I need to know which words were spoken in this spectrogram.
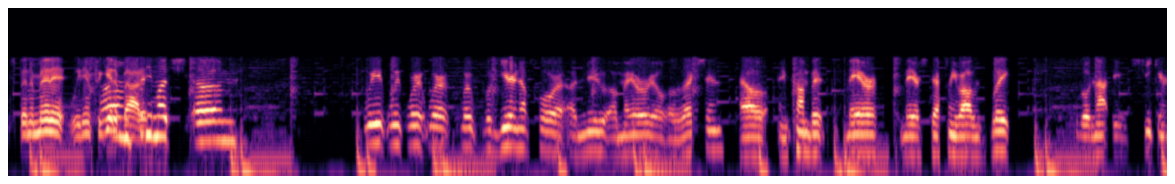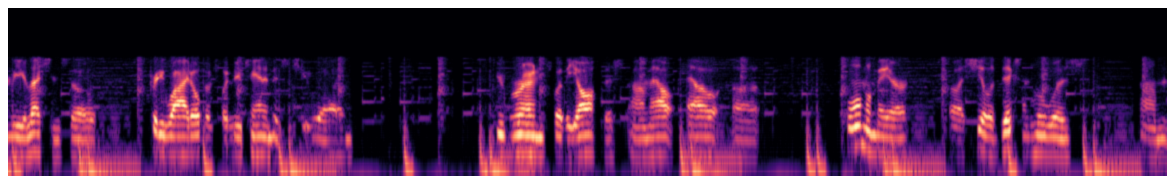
It's been a minute. We didn't forget um, about pretty it. Pretty much, um, we we we're we're we're we're gearing up for a new uh, mayoral election. Our incumbent mayor, Mayor Stephanie Rawlings-Blake, will not be seeking re-election, so it's pretty wide open for new candidates to um, to run for the office. Um, our our uh, former mayor, uh, Sheila Dixon, who was um,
